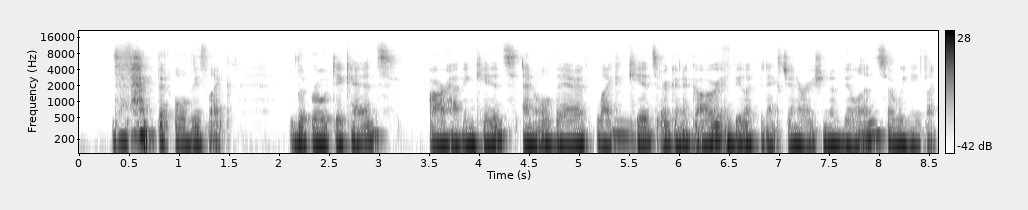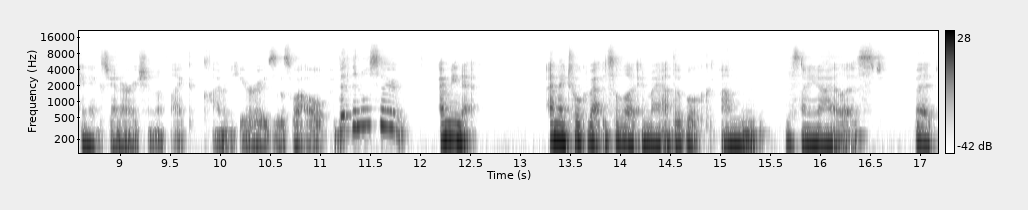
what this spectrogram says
the fact that all these like liberal dickheads are having kids and all their like mm. kids are going to go and be like the next generation of villains. So we need like a next generation of like climate heroes as well. But then also i mean and i talk about this a lot in my other book um the sunny nihilist but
